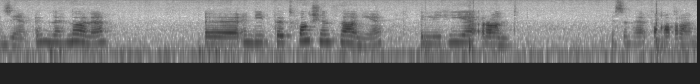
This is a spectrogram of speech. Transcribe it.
زين عندنا هنا آه عندي فد function ثانية اللي هي راند اسمها فقط راند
